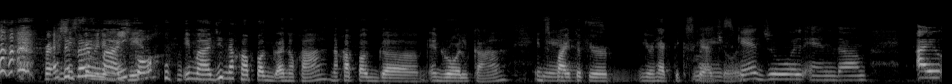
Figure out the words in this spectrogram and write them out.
freshies Pero kami ni imagine, Biko. imagine nakapag ano ka, nakapag uh, enroll ka in spite of Yes. your your hectic My schedule. schedule and um, I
